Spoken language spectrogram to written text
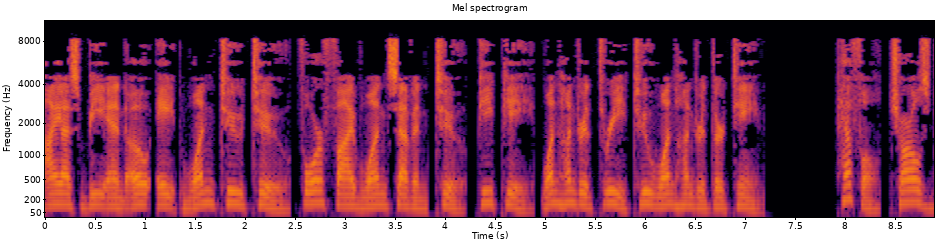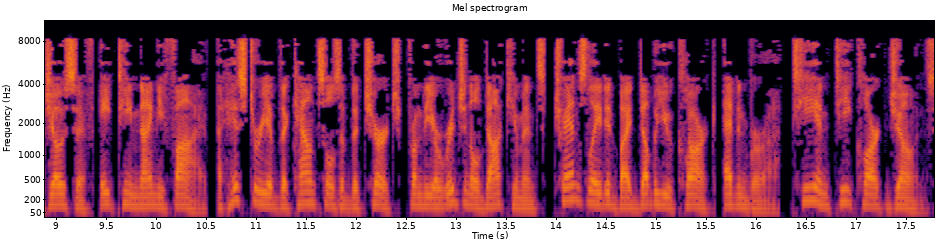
ISBN 0-8122-4517-2, pp. 103–113. Hefele, Charles Joseph 1895, A History of the Councils of the Church, from the original documents, translated by W. Clark, Edinburgh, T. and T. Clark Jones,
